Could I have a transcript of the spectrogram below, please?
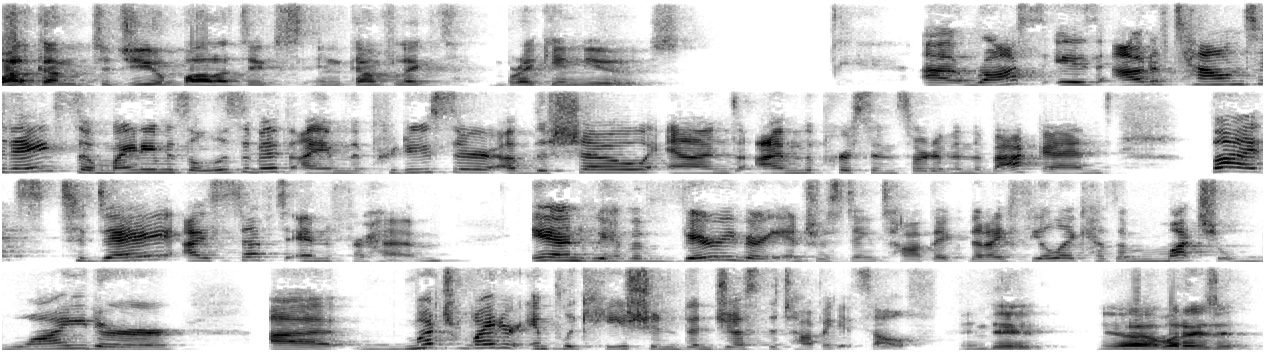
Welcome to Geopolitics in Conflict Breaking News. Uh, Ross is out of town today. So, my name is Elizabeth. I am the producer of the show, and I'm the person sort of in the back end. But today I stepped in for him. And we have a very, very interesting topic that I feel like has a much wider, uh, much wider implication than just the topic itself. Indeed. Yeah. What is it?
